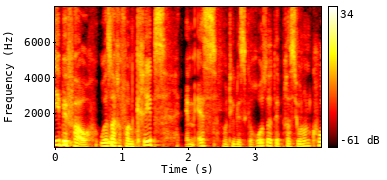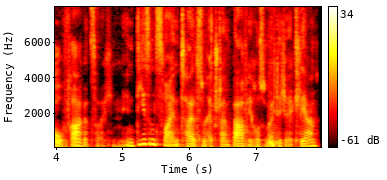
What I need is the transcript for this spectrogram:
EBV, Ursache von Krebs, MS, Multiple Sklerose, Depression und Co. Fragezeichen. In diesem zweiten Teil zum Epstein-Barr-Virus möchte ich erklären,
